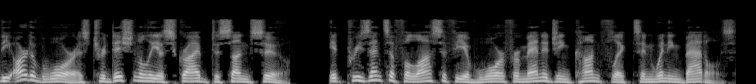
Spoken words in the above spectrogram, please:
The art of war is traditionally ascribed to Sun Tzu. It presents a philosophy of war for managing conflicts and winning battles.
